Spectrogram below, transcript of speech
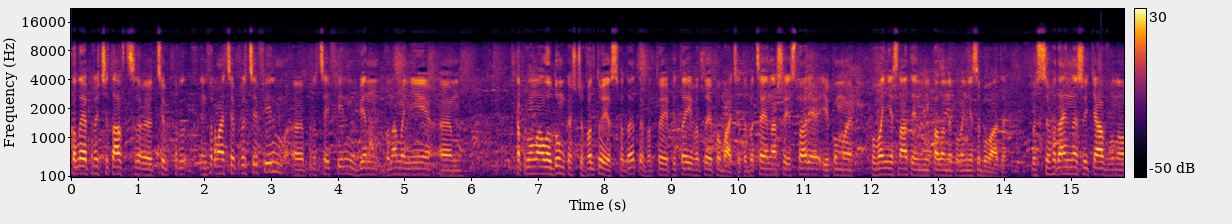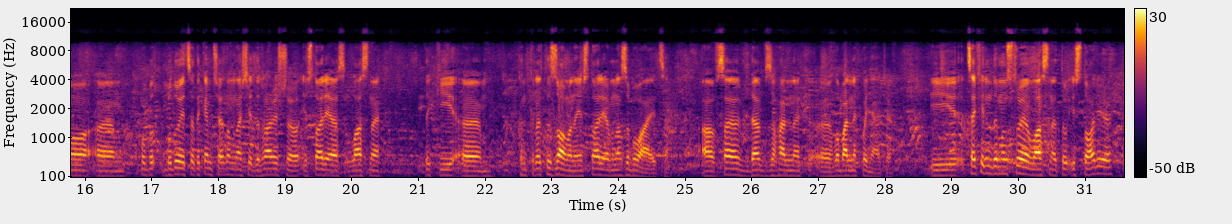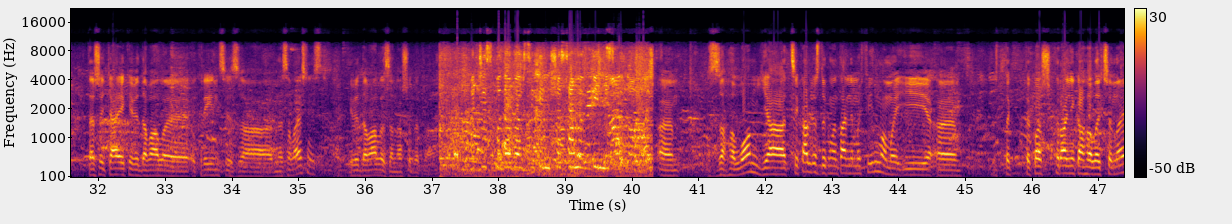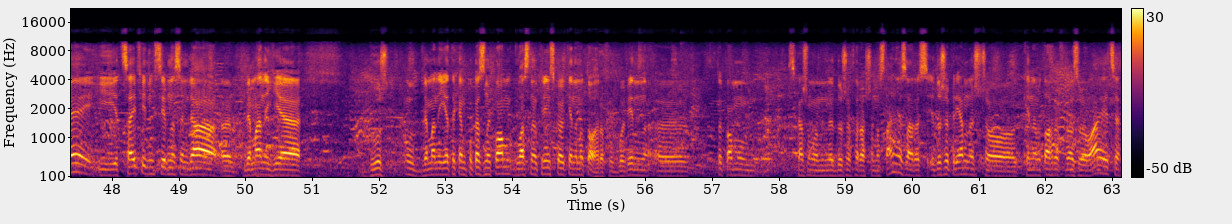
Коли я прочитав цю інформацію про цей фільм, е, про цей фільм, він вона мені ем, пролунала думка, що вартує сходити, вартує піти і вартує побачити. Бо це є наша історія, яку ми повинні знати і ніколи не повинні забувати. Бо сьогоденне життя воно ем, будується таким чином в нашій державі, що історія власне такі ем, конкретизована історія, вона забувається. А все йде в загальних е, глобальних поняттях. І цей фільм демонструє власне ту історію, те життя, яке віддавали українці за незалежність і віддавали за нашу державу. А чи сподобався фільм? Що саме в фільмі сподобалось? Е, Загалом я цікавлюсь документальними фільмами і е, так, також хроніка Галичини. І цей фільм Сірна земля е, для мене є дуже ну, для мене є таким показником власне українського кінематографу, бо він е, такому, скажімо, не дуже хорошому стані зараз. І дуже приємно, що кінематограф розвивається.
